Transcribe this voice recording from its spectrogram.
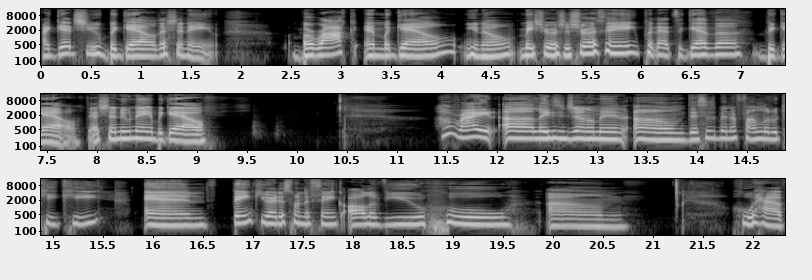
I get you, Miguel. That's your name. Barack and Miguel, you know, make sure it's a sure thing. Put that together. Miguel. That's your new name, Miguel. All right, uh, ladies and gentlemen, um, this has been a fun little kiki. And thank you. I just want to thank all of you who um who have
